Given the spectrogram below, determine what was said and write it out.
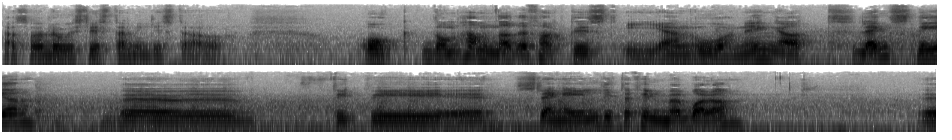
Alltså Louis lista, min lista. Och, och de hamnade faktiskt i en ordning att längst ner eh, fick vi eh, slänga in lite filmer bara. Eh,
